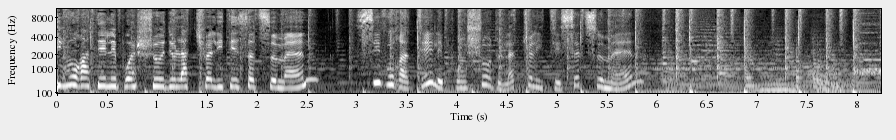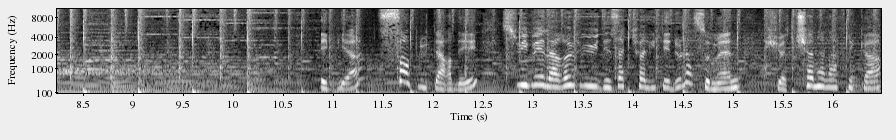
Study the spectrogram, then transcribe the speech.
Si vous ratez les points chauds de l'actualité cette semaine, si vous ratez les points chauds de l'actualité cette semaine, eh bien, sans plus tarder, suivez la revue des actualités de la semaine sur Channel Africa.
